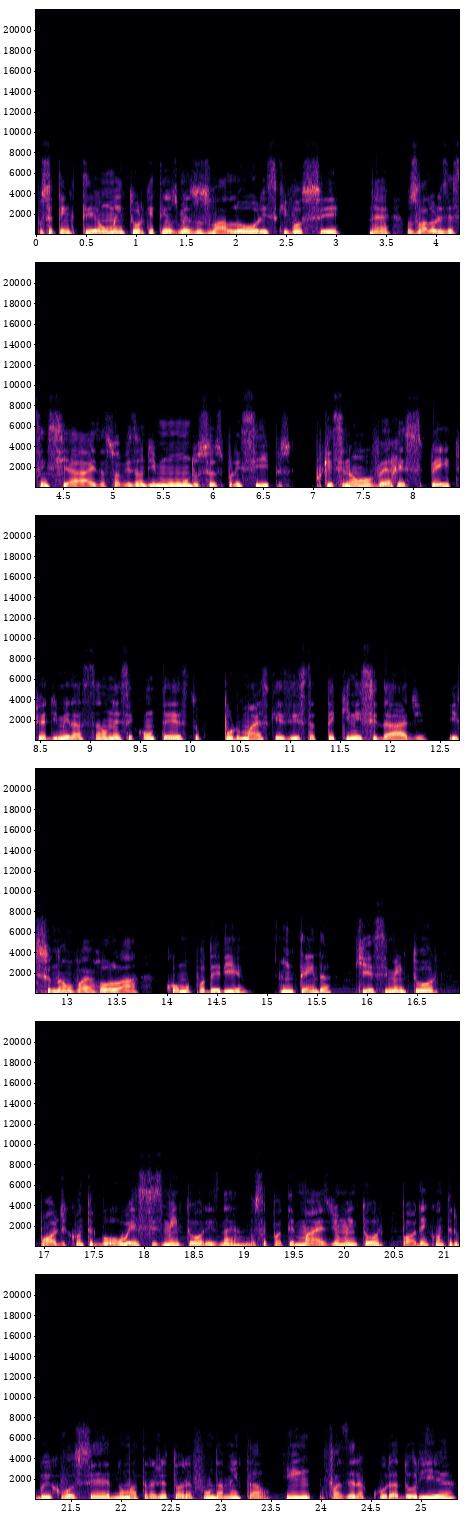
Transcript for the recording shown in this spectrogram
você tem que ter um mentor que tem os mesmos valores que você, né? Os valores essenciais, a sua visão de mundo, os seus princípios. Porque se não houver respeito e admiração nesse contexto, por mais que exista tecnicidade, isso não vai rolar como poderia. Entenda que esse mentor pode contribuir, ou esses mentores, né? Você pode ter mais de um mentor, podem contribuir com você numa trajetória fundamental em fazer a curadoria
